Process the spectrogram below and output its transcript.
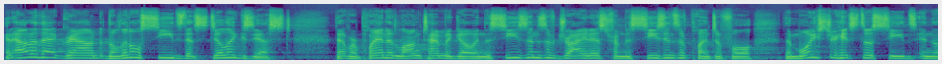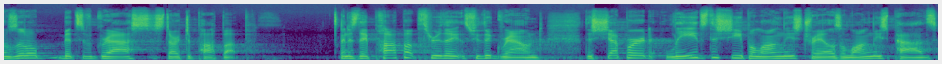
And out of that ground the little seeds that still exist that were planted a long time ago in the seasons of dryness from the seasons of plentiful the moisture hits those seeds and those little bits of grass start to pop up and as they pop up through the, through the ground, the shepherd leads the sheep along these trails, along these paths,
